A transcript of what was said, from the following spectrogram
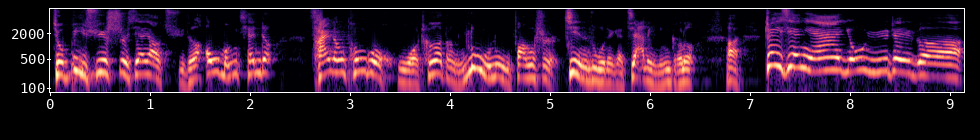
就必须事先要取得欧盟签证。才能通过火车等陆路方式进入这个加里宁格勒啊！这些年，由于这个。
